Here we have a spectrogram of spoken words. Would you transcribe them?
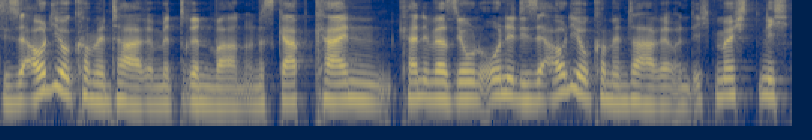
diese Audiokommentare mit drin waren und es gab kein, keine Version ohne diese Audiokommentare und ich möchte nicht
